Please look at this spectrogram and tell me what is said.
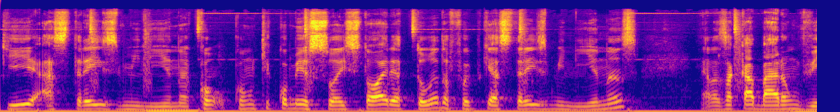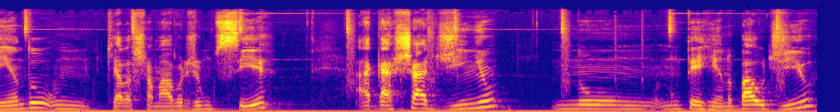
Que as três meninas, com- como que começou a história toda, foi porque as três meninas, elas acabaram vendo um, que elas chamavam de um ser, agachadinho num, num terreno baldio,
